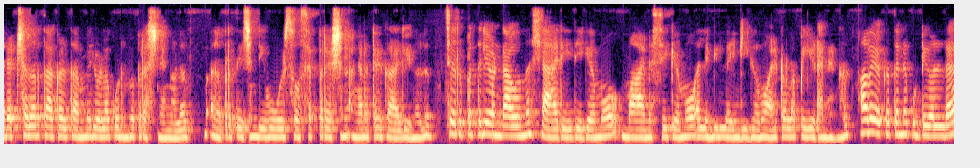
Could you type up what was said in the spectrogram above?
രക്ഷകർത്താക്കൾ തമ്മിലുള്ള കുടുംബ പ്രശ്നങ്ങൾ പ്രത്യേകിച്ചും ഡിവോഴ്സോ സെപ്പറേഷൻ അങ്ങനത്തെ കാര്യങ്ങൾ ചെറുപ്പത്തിലെ ഉണ്ടാകുന്ന ശാരീരികമോ മാനസികമോ അല്ലെങ്കിൽ ലൈംഗികമോ ആയിട്ടുള്ള പീഡനങ്ങൾ അവയൊക്കെ തന്നെ കുട്ടികളുടെ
